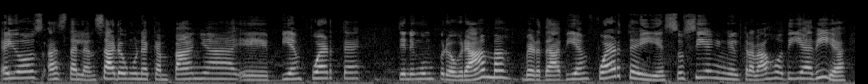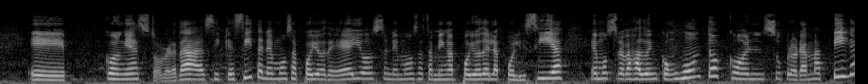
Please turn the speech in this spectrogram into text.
Ellos hasta lanzaron una campaña eh, bien fuerte, tienen un programa, ¿verdad? Bien fuerte y eso siguen en el trabajo día a día. Eh, con esto, ¿verdad? Así que sí, tenemos apoyo de ellos, tenemos también apoyo de la policía, hemos trabajado en conjunto con su programa PIGA,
